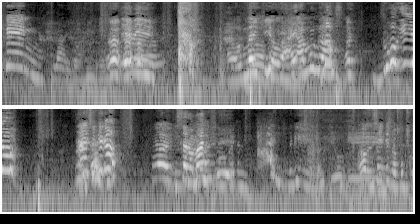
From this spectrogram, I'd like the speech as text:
King! Eri. I'll make you. Ay, among us. Duhog iyo. Ay, sige ka! Isa naman. Ay, lagi. Oh, say this mapugko.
